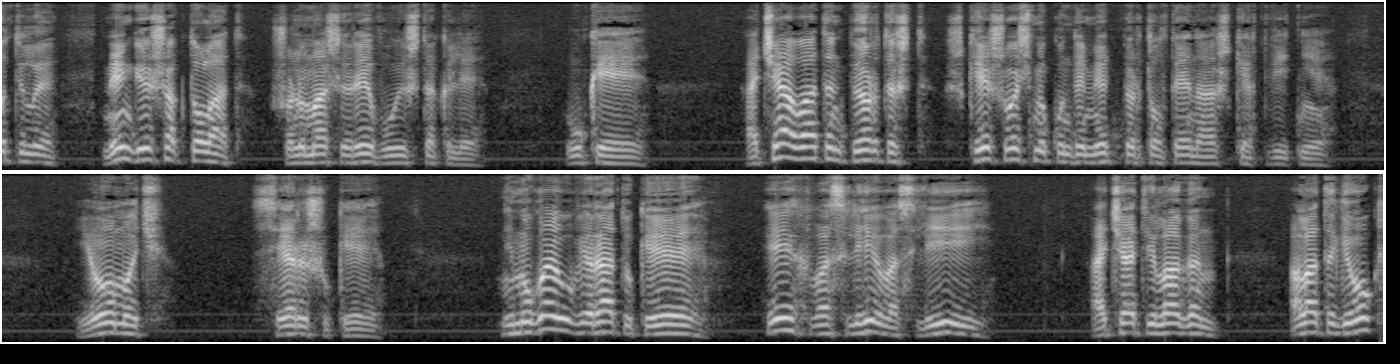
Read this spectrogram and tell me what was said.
от иле, мӧҥгешак толат, шонымаш эре. Уке, ача-аватын пӧртышт шке шочмо кундемет пӧртылтен ыш керт, витне. Йомыч, серыш уке. Нимогай уверат уке. Эх, Васли, Васли! Ачат ила гын, ала тыге ок?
